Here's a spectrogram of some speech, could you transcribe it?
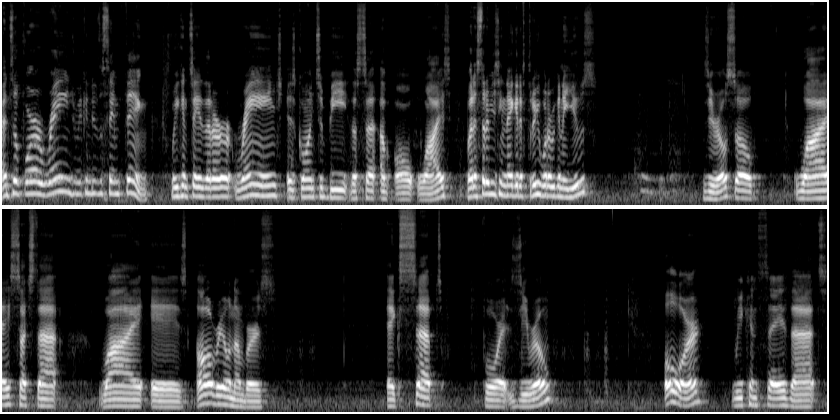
And so for our range, we can do the same thing. We can say that our range is going to be the set of all y's. But instead of using negative 3, what are we going to use? 0. So y such that y is all real numbers except for 0. Or we can say that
